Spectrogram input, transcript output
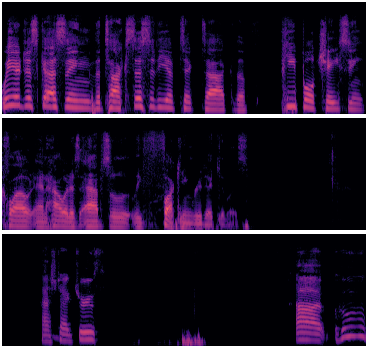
we are discussing the toxicity of TikTok, the people chasing clout, and how it is absolutely fucking ridiculous. Hashtag truth. Uh, who?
